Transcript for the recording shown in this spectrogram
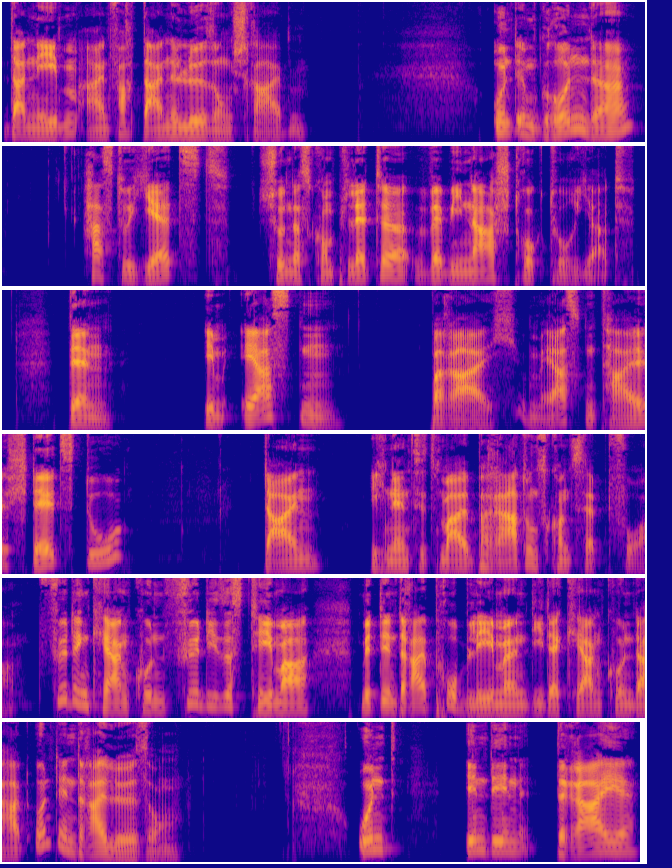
daneben einfach deine Lösung schreiben. Und im Grunde hast du jetzt schon das komplette Webinar strukturiert. Denn im ersten Bereich, im ersten Teil stellst du dein ich nenne es jetzt mal Beratungskonzept vor. Für den Kernkunden, für dieses Thema mit den drei Problemen, die der Kernkunde hat und den drei Lösungen. Und in den drei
